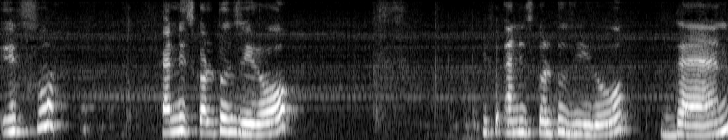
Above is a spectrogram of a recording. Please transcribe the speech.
if n is equal to 0 if n is equal to 0 then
